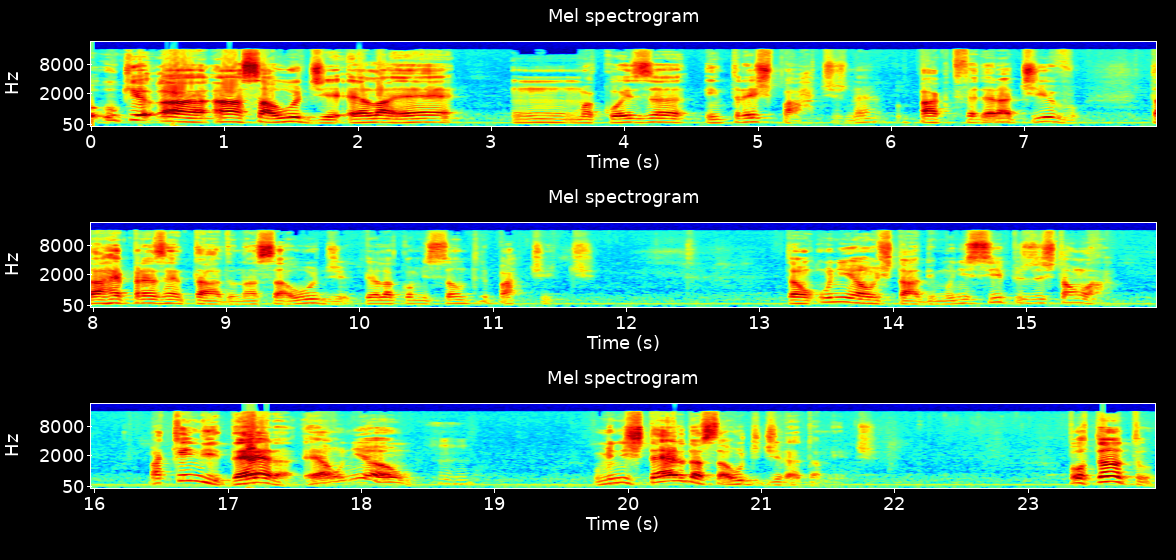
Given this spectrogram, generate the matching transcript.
o que a, a saúde ela é um, uma coisa em três partes, né? O Pacto Federativo está representado na saúde pela Comissão Tripartite. Então, União, Estado e municípios estão lá. Mas quem lidera é a União. Uhum. O Ministério da Saúde diretamente. Portanto,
